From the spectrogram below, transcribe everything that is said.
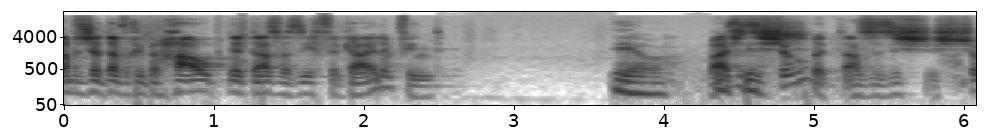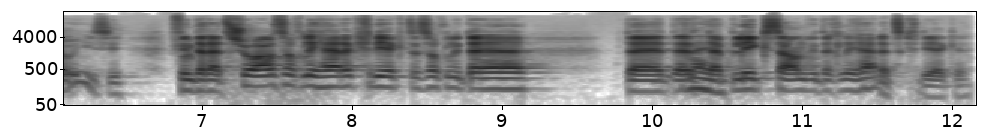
aber es ist halt einfach überhaupt nicht das, was ich für geil empfinde. Ja. Weißt du, es ist schon gut, also es ist, ist schon easy. Ich finde, er hat es schon auch so ein bisschen hergekriegt, so ein bisschen den, den, den, den Blicksound wieder ein bisschen herzukriegen.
